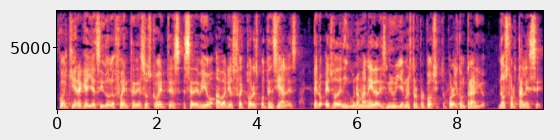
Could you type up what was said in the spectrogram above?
Cualquiera que haya sido la fuente de esos cohetes se debió a varios factores potenciales, pero eso de ninguna manera disminuye nuestro propósito. Por el contrario, nos fortalece.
